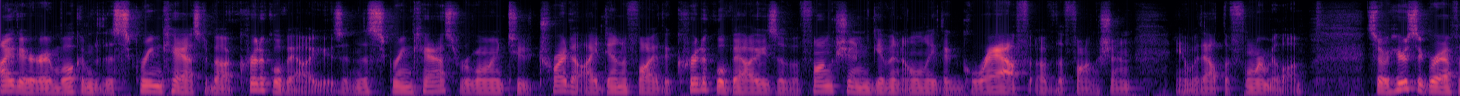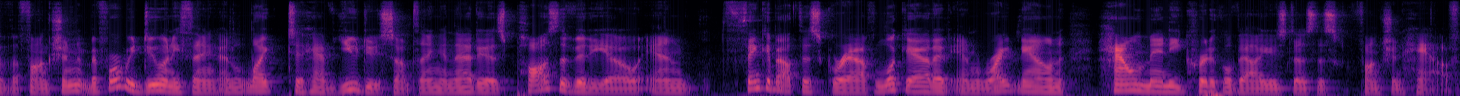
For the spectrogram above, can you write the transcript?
Hi there, and welcome to this screencast about critical values. In this screencast, we're going to try to identify the critical values of a function given only the graph of the function and without the formula. So here's the graph of a function. Before we do anything, I'd like to have you do something, and that is pause the video and think about this graph, look at it, and write down how many critical values does this function have.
